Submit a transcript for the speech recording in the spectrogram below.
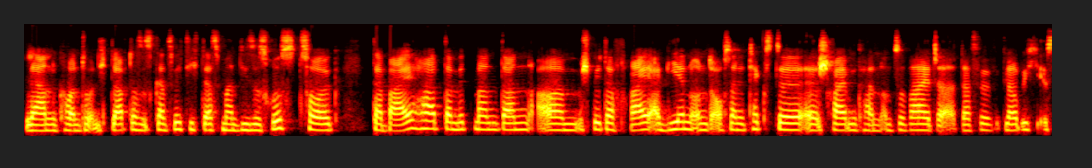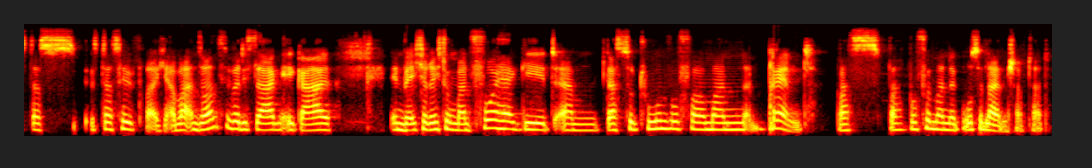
lernen konnte. Und ich glaube, das ist ganz wichtig, dass man dieses Rüstzeug dabei hat, damit man dann ähm, später frei agieren und auch seine Texte äh, schreiben kann und so weiter. Dafür, glaube ich, ist das, ist das hilfreich. Aber ansonsten würde ich sagen, egal in welche Richtung man vorher geht, ähm, das zu tun, wofür man brennt, was, wofür man eine große Leidenschaft hat.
